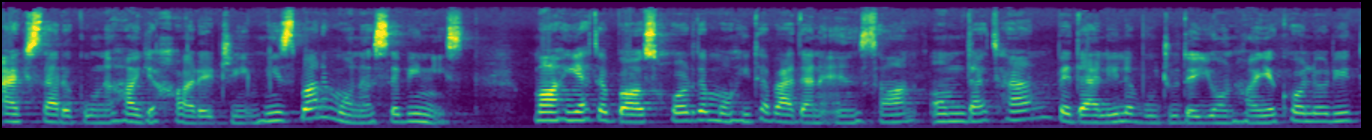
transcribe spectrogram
اکثر گونه های خارجی میزبان مناسبی نیست. ماهیت بازخورد محیط بدن انسان عمدتا به دلیل وجود یونهای کلورید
